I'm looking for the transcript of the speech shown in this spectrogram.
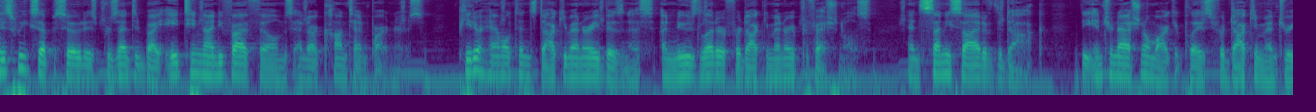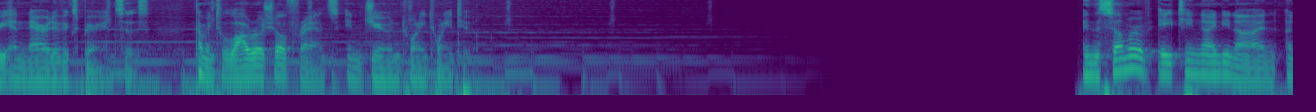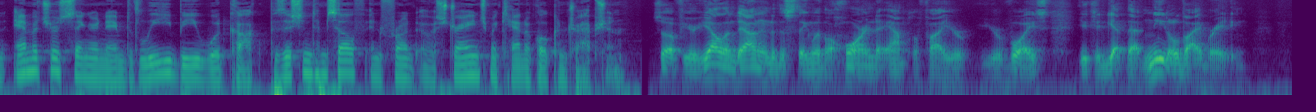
This week's episode is presented by 1895 Films and our content partners Peter Hamilton's Documentary Business, a newsletter for documentary professionals, and Sunny Side of the Doc, the international marketplace for documentary and narrative experiences, coming to La Rochelle, France in June 2022. In the summer of 1899, an amateur singer named Lee B. Woodcock positioned himself in front of a strange mechanical contraption. So if you're yelling down into this thing with a horn to amplify your, your voice, you can get that needle vibrating.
